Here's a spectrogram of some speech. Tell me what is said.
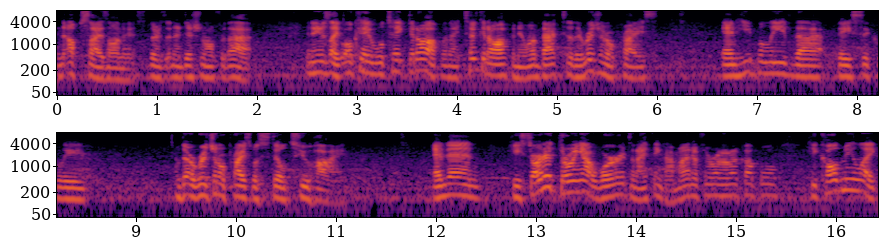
an upsize on it. So there's an additional for that." And he was like, okay, we'll take it off. And I took it off and it went back to the original price. And he believed that basically the original price was still too high. And then he started throwing out words, and I think I might have thrown out a couple. He called me like,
